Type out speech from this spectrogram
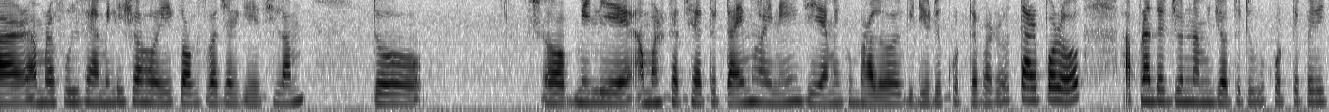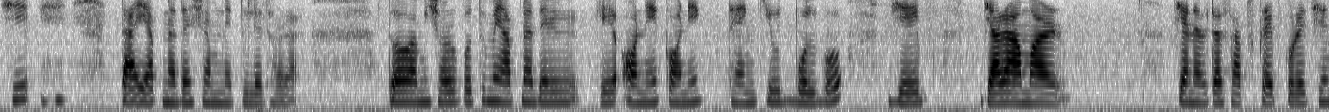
আর আমরা ফুল ফ্যামিলি সহ এই কক্সবাজার গিয়েছিলাম। তো সব মিলিয়ে আমার কাছে এত টাইম হয়নি যে আমি খুব ভালোভাবে ভিডিওটা করতে পারো তারপরও আপনাদের জন্য আমি যতটুকু করতে পেরেছি, তাই আপনাদের সামনে তুলে ধরা। তো আমি সর্বপ্রথমে আপনাদেরকে অনেক অনেক থ্যাংক ইউ বলব যে যারা আমার চ্যানেলটা সাবস্ক্রাইব করেছেন,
